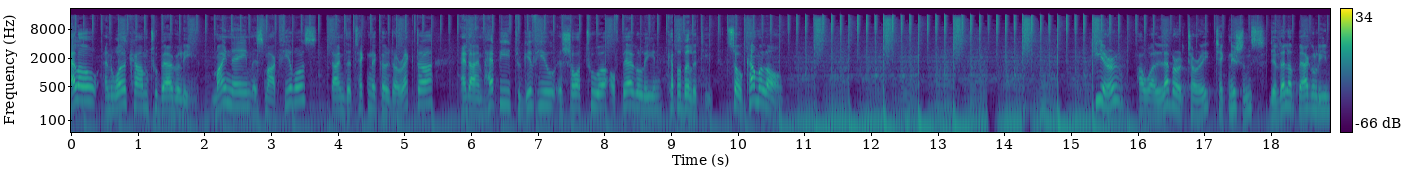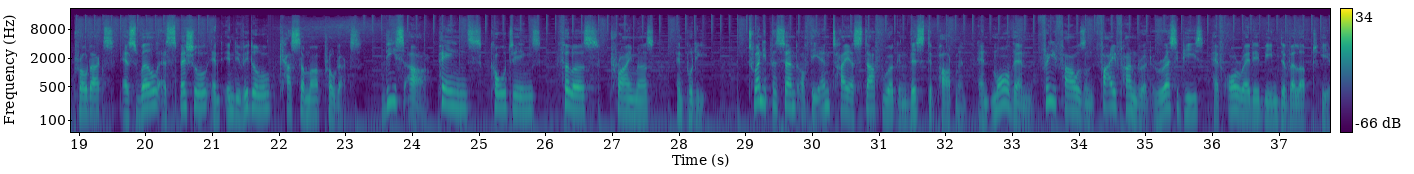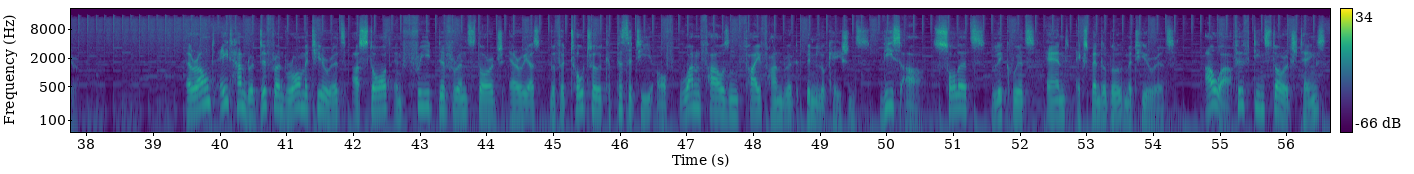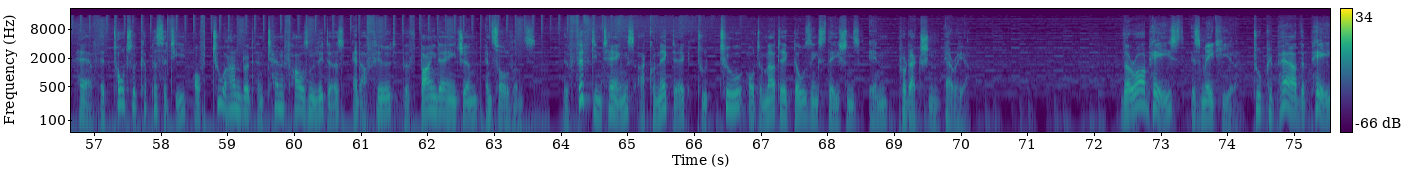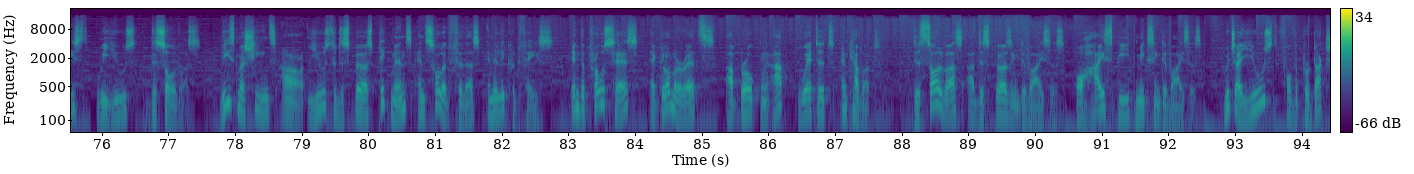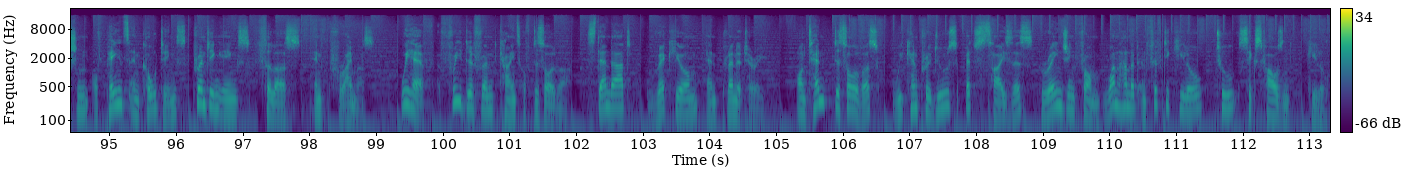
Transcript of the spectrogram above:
Hello and welcome to Bergolin. My name is Marc Vierus. I'm the technical director and I'm happy to give you a short tour of Bergolin capability. So come along. Here, our laboratory technicians develop Bergolin products as well as special and individual customer products. These are paints, coatings, fillers, primers and putty. 20% of the entire staff work in this department and more than 3,500 recipes have already been developed here. Around 800 different raw materials are stored in three different storage areas with a total capacity of 1,500 bin locations. These are solids, liquids and expendable materials. Our 15 storage tanks have a total capacity of 210,000 liters and are filled with binder agent and solvents. The 15 tanks are connected to two automatic dosing stations in production area. The raw paste is made here. To prepare the paste, we use dissolvers. These machines are used to disperse pigments and solid fillers in a liquid phase. In the process, agglomerates are broken up, wetted and covered. Dissolvers are dispersing devices or high-speed mixing devices which are used for the production of paints and coatings, printing inks, fillers and primers. We have three different kinds of dissolver, standard, vacuum and planetary. On 10 dissolvers we can produce batch sizes ranging from 150 kilo to 6000 kilo.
